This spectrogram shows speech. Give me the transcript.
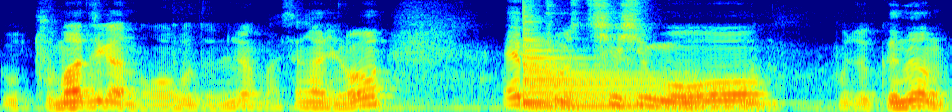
그두 마디가 나오거든요. 마찬가지로 F 치시고 그죠 근음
